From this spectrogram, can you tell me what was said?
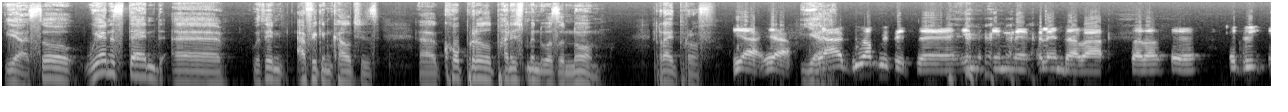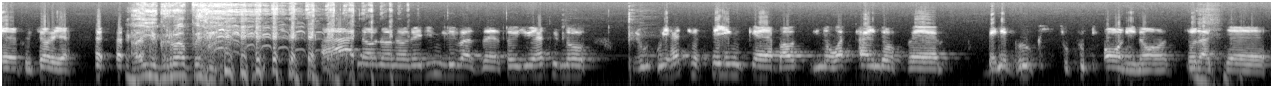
Yeah, so we understand uh, within African cultures, uh, corporal punishment was a norm. Right, Prof? Yeah, yeah, Yeah. I grew up with it uh, in in uh, Calendar, uh, uh, uh, uh, Pretoria. Oh, you grew up with it? ah, no, no, no, they didn't leave us there. So you had to know. We had to think uh, about you know what kind of uh, Brooks to put on, you know, so that. Uh,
